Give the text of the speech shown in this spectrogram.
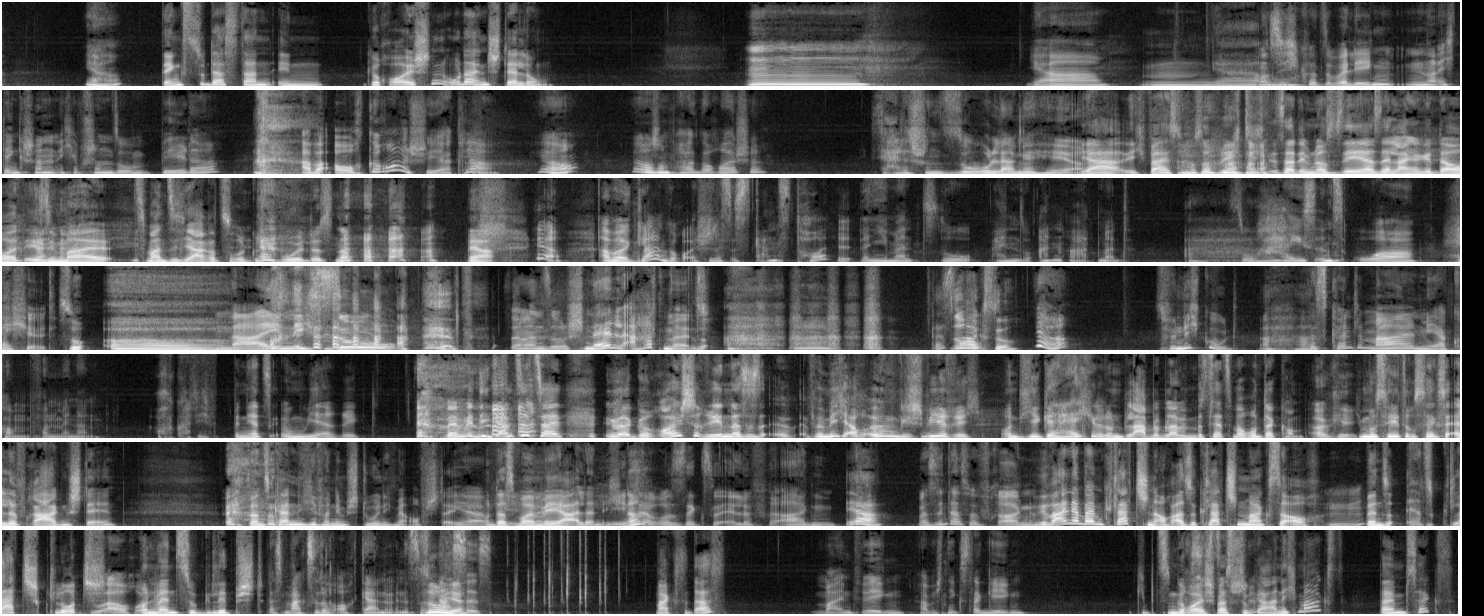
Ja. Denkst du das dann in Geräuschen oder in Stellung? Mm, ja. Ja, Muss oh. ich kurz überlegen. Na, ich denke schon, ich habe schon so Bilder, aber auch Geräusche, ja klar. Ja, ja, so ein paar Geräusche. Ist ja alles schon so lange her. Ja, ich weiß, du musst auch richtig, es hat ihm noch sehr, sehr lange gedauert, ehe sie mal 20 Jahre zurückgespult ist, ne? Ja. Ja, aber klar, Geräusche, das ist ganz toll, wenn jemand so einen so anatmet. So heiß ins Ohr hechelt. So, oh. Nein, nicht so. sondern so schnell atmet. Das So. magst du. Ja, das finde ich gut. Das könnte mal mehr kommen von Männern. Oh Gott, ich bin jetzt irgendwie erregt. Wenn wir die ganze Zeit über Geräusche reden, das ist äh, für mich auch irgendwie schwierig. Und hier gehechelt und bla bla bla, wir müssen jetzt mal runterkommen. Okay. Ich muss heterosexuelle Fragen stellen. Sonst kann ich hier von dem Stuhl nicht mehr aufsteigen. und das wollen wir ja alle nicht, ne? Heterosexuelle Fragen. Ja. Was sind das für Fragen? Wir waren ja beim Klatschen auch. Also Klatschen magst du auch. Wenn so, also Klatsch, Klutsch. Du auch, Und oder? wenn es so glitscht. Das magst du doch auch gerne, wenn es so, So nass hier. ist. Magst du das? Meinetwegen, habe ich nichts dagegen. Gibt es ein Geräusch, was du schön. gar nicht magst beim Sex?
